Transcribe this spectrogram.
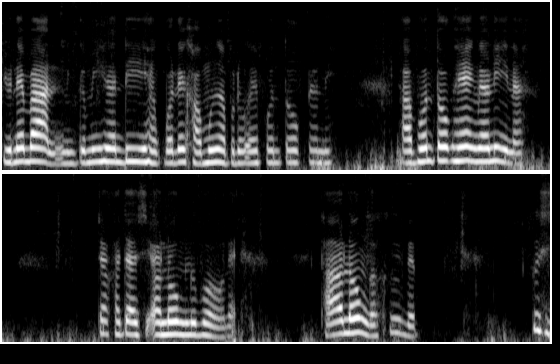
อยู่ในบ้านนี่ก็มีเพื่อนดีหากบ่ได้เขาเมื่อปลุงเอ้ยฝนตกนั่นนี่ถ้าฝนตกแห้งแล้วนี่นะเจ้าเขาเจะสิเอาลงหรือบ่แหละถ้าเอาลงก็คือแบบ คือสิ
